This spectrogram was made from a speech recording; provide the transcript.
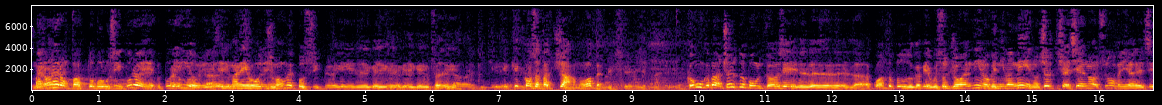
ma non era un fatto volusivo, pure, pure io rimanevo, dicevo, ma com'è possibile? Che, che- che- che- che cosa facciamo? Vabbè. Comunque poi a un certo punto, sì, eh, a quanto ho potuto capire, questo Giovannino veniva meno, cioè, sì, no, no, veniva- sì,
